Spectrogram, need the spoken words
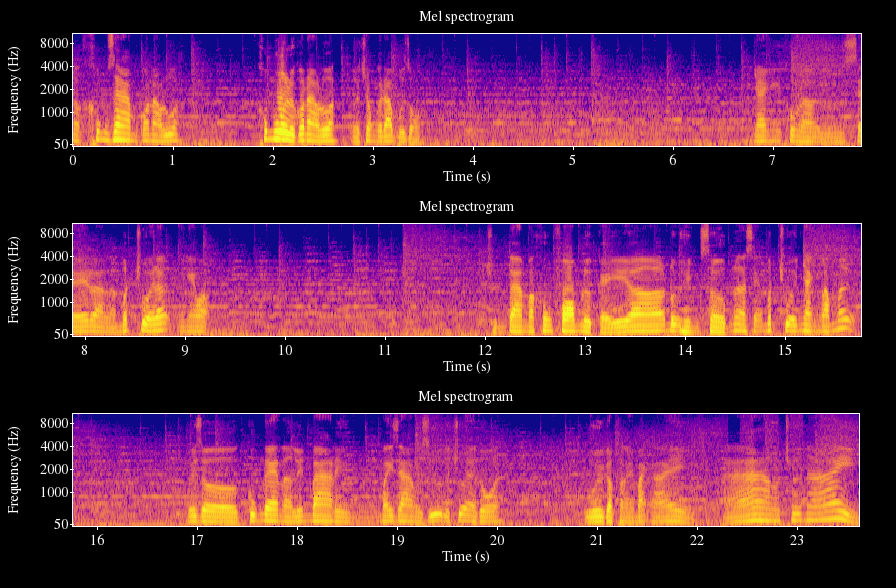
là không ra một con nào luôn. Không mua được con nào luôn Ở trong cái đam vừa rồi. Nhanh không là ừ, sẽ là, là mất chuỗi đấy anh em ạ. Chúng ta mà không form được cái ờ, đội hình sớm là sẽ mất chuỗi nhanh lắm đấy. Bây giờ cung đen là lên 3 thì may ra phải giữ cái chuỗi này thôi. Ui, gặp thằng này mạnh này. À nó chơi này.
